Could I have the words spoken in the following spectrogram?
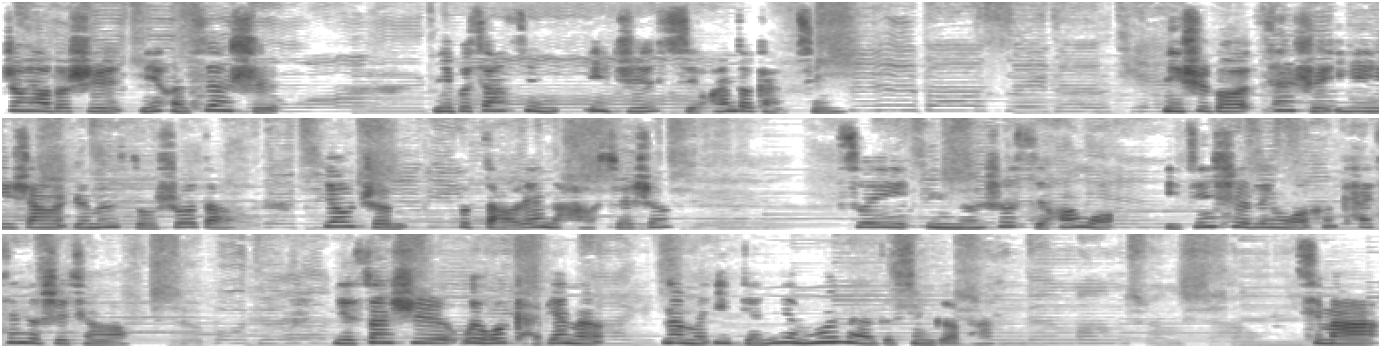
重要的是你很现实。你不相信一直喜欢的感情。你是个现实意义上人们所说的标准不早恋的好学生，所以你能说喜欢我，已经是令我很开心的事情了，也算是为我改变了那么一点点木讷的性格吧。起码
